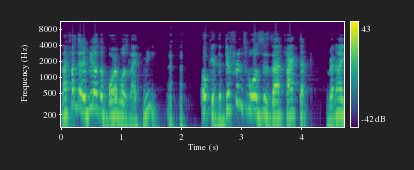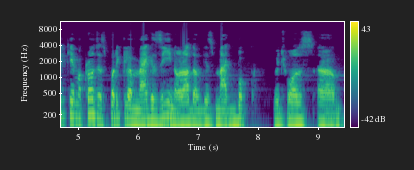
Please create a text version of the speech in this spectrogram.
and I felt that every other boy was like me. okay, the difference was is that fact that when I came across this particular magazine or rather this mag book, which was um,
